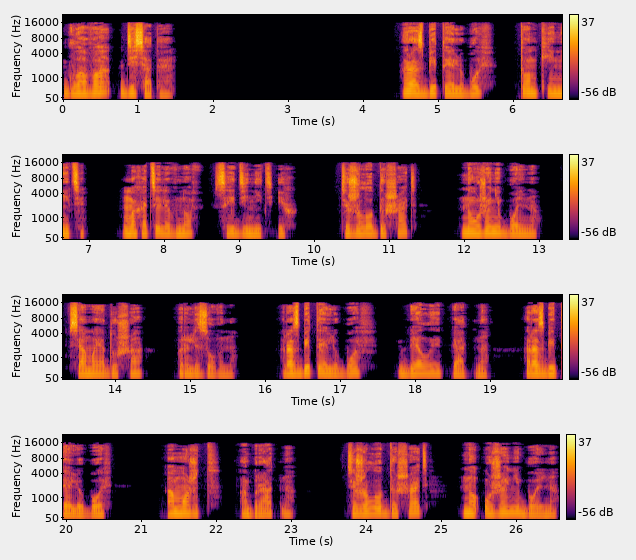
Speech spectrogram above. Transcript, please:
Глава десятая. Разбитая любовь, тонкие нити. Мы хотели вновь соединить их. Тяжело дышать, но уже не больно. Вся моя душа парализована. Разбитая любовь, белые пятна. Разбитая любовь, а может, обратно. Тяжело дышать, но уже не больно.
